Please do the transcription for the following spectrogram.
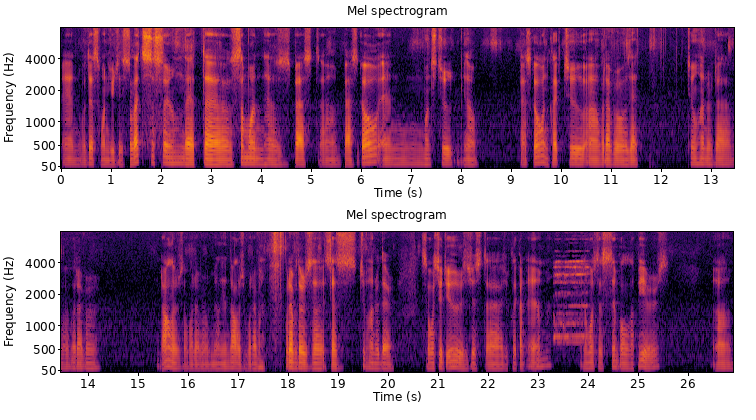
And with this one you just let's assume that uh, someone has passed um, pass go and wants to you know pass go and click to uh, whatever was it 200 uh, whatever dollars or whatever million dollars whatever whatever there's uh, it says 200 there so what you do is just uh, you click on M and once the symbol appears um,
